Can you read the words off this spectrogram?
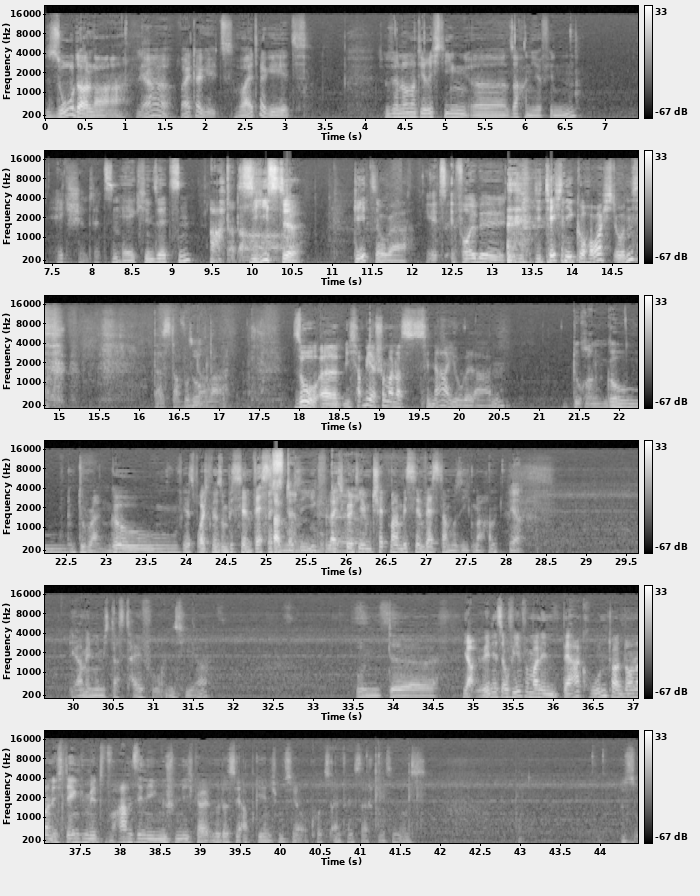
Sodala. Ja, weiter geht's. Weiter geht's. Jetzt müssen wir nur noch die richtigen äh, Sachen hier finden. Häkchen setzen. Häkchen setzen. Ach, siehste. Geht sogar. Jetzt im Vollbild. Die Technik gehorcht uns. Das ist doch wunderbar. So, äh, ich habe ja schon mal das Szenario geladen. Durango. Durango. Jetzt bräuchten wir so ein bisschen Westernmusik. Western, Vielleicht könnt ihr im Chat mal ein bisschen Westernmusik machen. Ja. Wir haben hier nämlich das Teil vor uns hier. Und äh, ja, wir werden jetzt auf jeden Fall mal den Berg runterdonnern. Ich denke, mit wahnsinnigen Geschwindigkeiten wird das hier abgehen. Ich muss hier auch kurz ein Fenster schließen, sonst. So.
